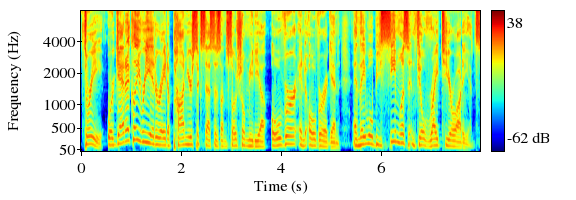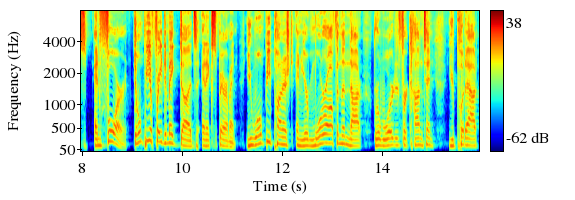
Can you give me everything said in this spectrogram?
Three, organically reiterate upon your successes on social media over and over again, and they will be seamless and feel right to your audience. And four, don't be afraid to make duds and experiment. You won't be punished, and you're more often than not rewarded for content you put out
